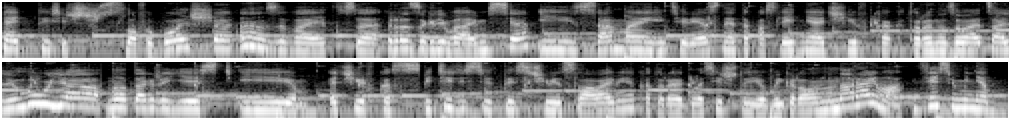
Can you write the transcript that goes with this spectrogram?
5000 слов и больше. Она называется «Разогреваемся». И самое интересное это последняя ачивка, которая называется «Аллилуйя». Но также есть и ачивка с 50 тысячами словами, которая гласит, что я выиграла на Нарайма. Здесь у меня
